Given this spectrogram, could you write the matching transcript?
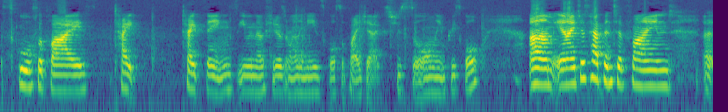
school supplies type type things, even though she doesn't really need school supplies yet. she's still only in preschool. Um, and I just happened to find uh,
